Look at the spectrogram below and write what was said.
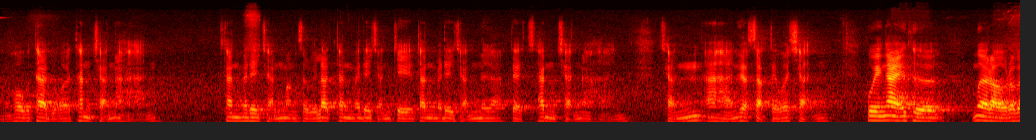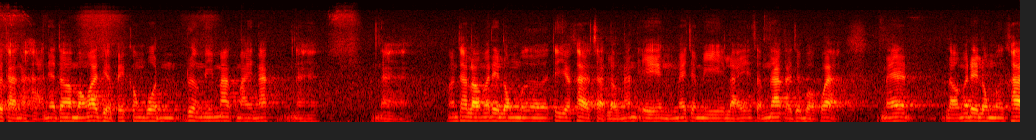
หลวงพ่อพุทธาบอกว่าท่านฉันอาหาร ท่านไม่ได้ฉันมังสวิรัตท่านไม่ได้ฉันเจ ท่านไม่ได้ฉันเนื้อ แต่ท่านฉันอาหาร ฉันอาหารก็สักแต่ว่าฉันพูดง่ายก็คือเมื่อเรารับประทานอาหารเนี่ยต้องมองว่าอย่าไปกังวลเรื่องนี้มากมายนักนะฮะนะมันถ้าเราไม่ได้ลงมือที่จะฆ่าสัตว์เหล่านั้นเอง แม้จะมีหลายสำนักอาจจะบอกว่า แม้ เราไม่ได้ลงมือฆ่า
